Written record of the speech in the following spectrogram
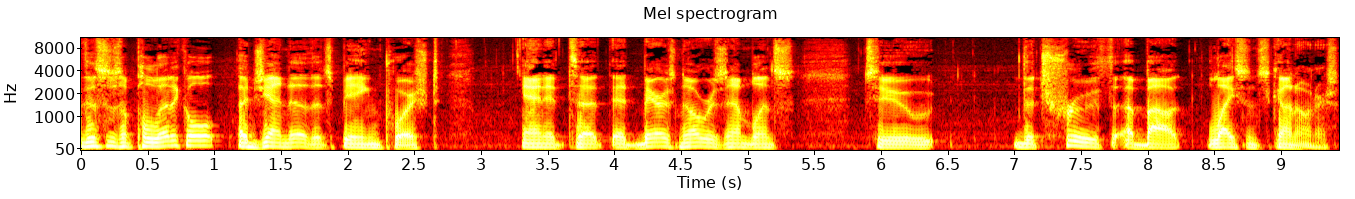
this is a political agenda that's being pushed, and it uh, it bears no resemblance to the truth about licensed gun owners.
